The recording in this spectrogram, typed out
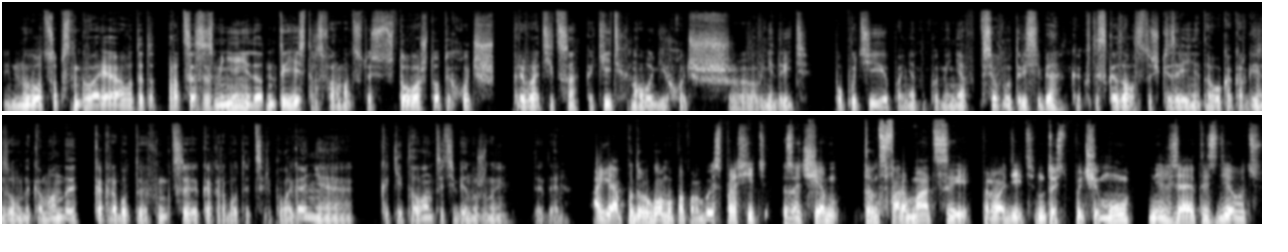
Ну вот, собственно говоря, вот этот процесс изменений, да, это и есть трансформация. То есть что во что ты хочешь превратиться, какие технологии хочешь э, внедрить по пути, понятно, поменяв все внутри себя, как ты сказал, с точки зрения того, как организованы команды, как работают твои функции, как работает целеполагание, какие таланты тебе нужны и так далее. А я по-другому попробую спросить, зачем трансформации проводить? Ну, то есть почему нельзя это сделать,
